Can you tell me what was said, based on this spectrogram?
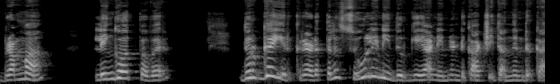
பிரம்மா லிங்கோத்பவர் துர்கை இருக்கிற இடத்துல சூலினி துர்கையாக நின்றுண்டு காட்சி தந்துட்டுருக்கா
